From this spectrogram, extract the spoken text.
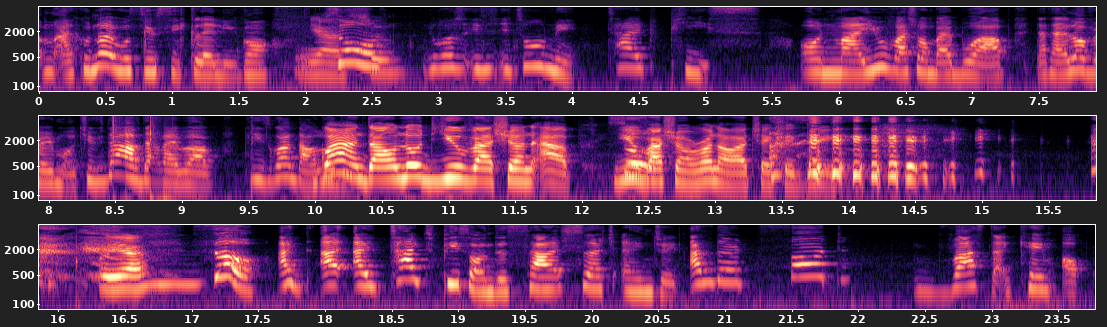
um, I could not even still see clearly. Gone. Yeah, So, so- it was it, it told me type peace on my YouVersion Bible app that I love very much. If you don't have that Bible app, please go and download Go it. and download YouVersion app. YouVersion run our check again. oh yeah. So I, I I typed peace on the search engine, and the third verse that came up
